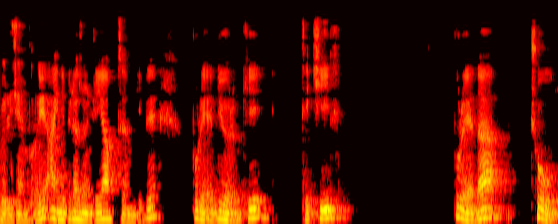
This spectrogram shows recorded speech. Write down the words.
böleceğim burayı. Aynı biraz önce yaptığım gibi buraya diyorum ki tekil buraya da çoğul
